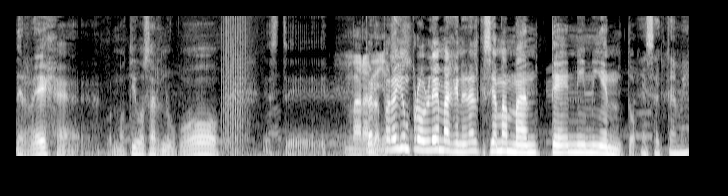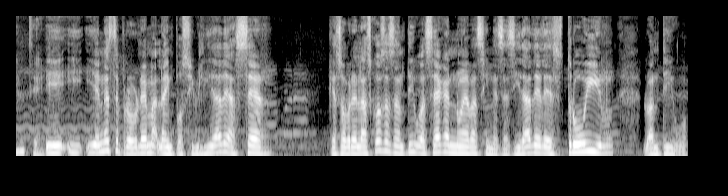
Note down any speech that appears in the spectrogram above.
de reja, con motivos Art Nouveau. Este, pero, hay un problema general que se llama mantenimiento. exactamente. Y, y- y en este problema, la imposibilidad de hacer que sobre las cosas antiguas se hagan nuevas sin necesidad de destruir lo antiguo,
